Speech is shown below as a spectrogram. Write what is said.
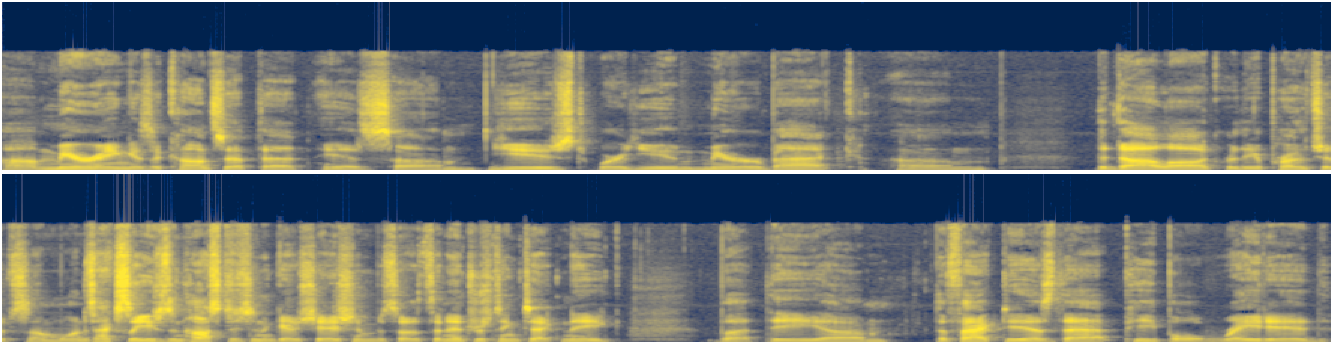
uh, mirroring is a concept that is um, used where you mirror back um, the dialogue or the approach of someone. It's actually used in hostage negotiation, but so it's an interesting technique. But the um, the fact is that people rated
